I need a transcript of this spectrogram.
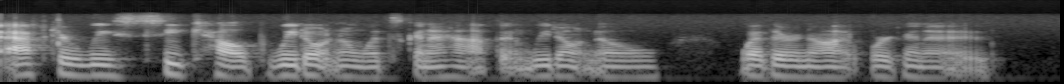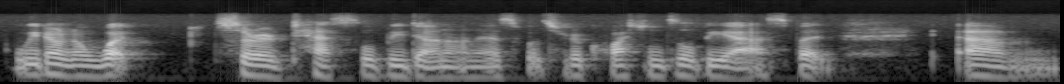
after we seek help, we don't know what's going to happen. We don't know whether or not we're going to, we don't know what sort of tests will be done on us, what sort of questions will be asked. But um,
